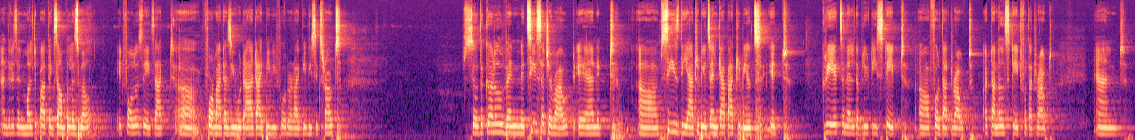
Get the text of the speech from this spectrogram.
And there is a multipath example as well. It follows the exact uh, format as you would add IPv4 or IPv6 routes. so the kernel, when it sees such a route and it uh, sees the attributes, encap attributes, it creates an LWT state uh, for that route, a tunnel state for that route. And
